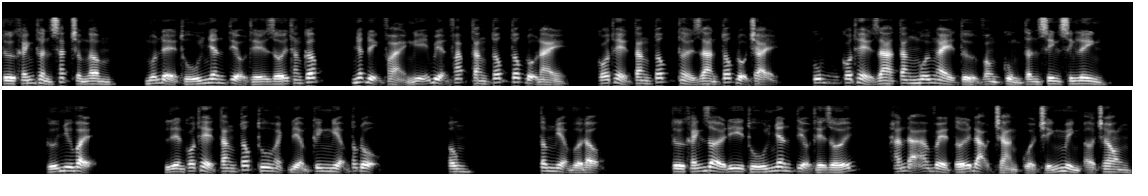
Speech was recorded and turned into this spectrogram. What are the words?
từ khánh thần sắc trầm âm muốn để thú nhân tiểu thế giới thăng cấp, nhất định phải nghĩ biện pháp tăng tốc tốc độ này, có thể tăng tốc thời gian tốc độ chạy, cũng có thể gia tăng mỗi ngày tử vong cùng tân sinh sinh linh. Cứ như vậy, liền có thể tăng tốc thu hoạch điểm kinh nghiệm tốc độ. Ông, tâm niệm vừa động. Từ khánh rời đi thú nhân tiểu thế giới, hắn đã về tới đạo tràng của chính mình ở trong.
